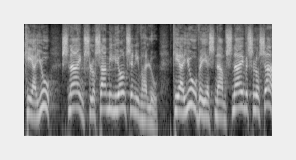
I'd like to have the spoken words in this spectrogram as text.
כי היו שניים, שלושה מיליון שנבהלו. כי היו וישנם שניים ושלושה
